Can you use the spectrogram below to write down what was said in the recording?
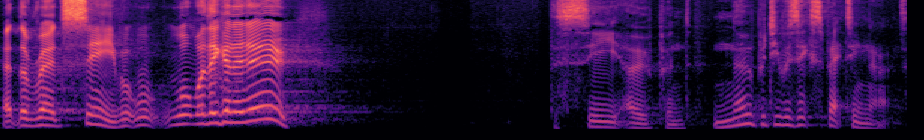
at the Red Sea? But what were they going to do? The sea opened. Nobody was expecting that.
